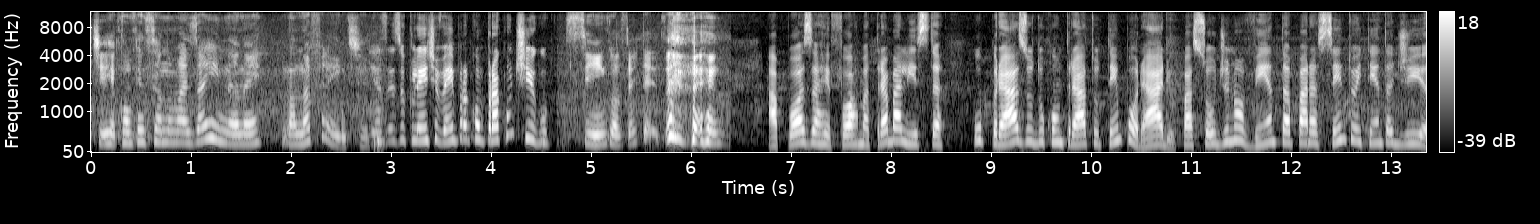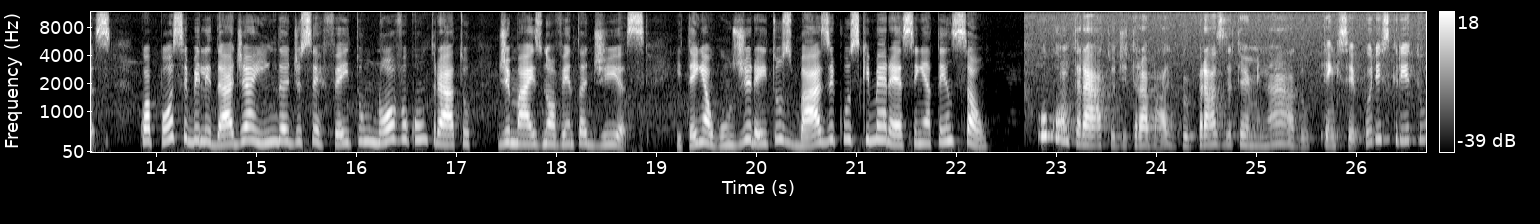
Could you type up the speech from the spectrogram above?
te recompensando mais ainda, né? Lá na frente. E às vezes o cliente vem para comprar contigo. Sim, com certeza. Após a reforma trabalhista, o prazo do contrato temporário passou de 90 para 180 dias, com a possibilidade ainda de ser feito um novo contrato de mais 90 dias. E tem alguns direitos básicos que merecem atenção. O contrato de trabalho por prazo determinado tem que ser por escrito,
